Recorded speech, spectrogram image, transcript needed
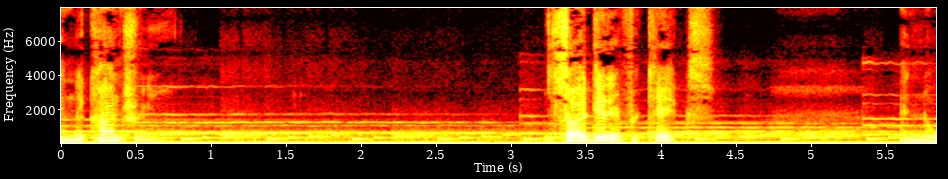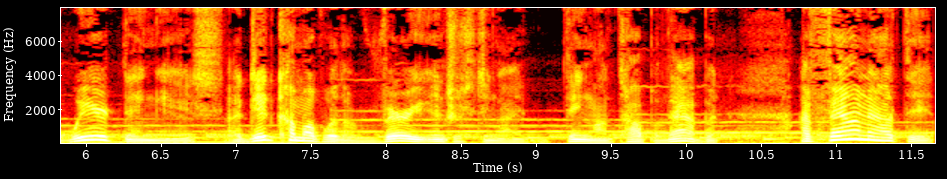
in the country. So I did it for kicks. And the weird thing is, I did come up with a very interesting thing on top of that, but I found out that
